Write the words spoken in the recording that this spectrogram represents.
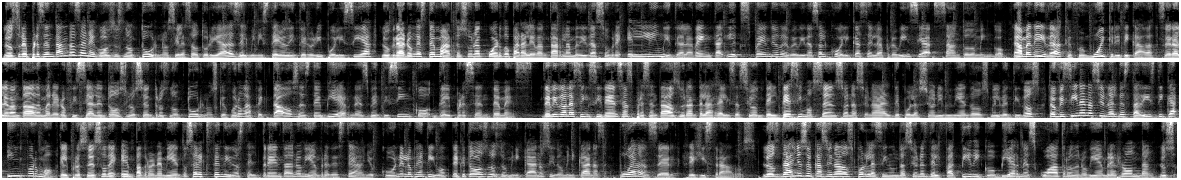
Los representantes de negocios nocturnos y las autoridades del Ministerio de Interior y Policía lograron este martes un acuerdo para levantar la medida sobre el límite a la venta y expendio de bebidas alcohólicas en la provincia Santo Domingo. La medida, que fue muy criticada, será levantada de manera oficial en todos los centros nocturnos que fueron afectados este viernes 25 del presente mes. Debido a las incidencias presentadas durante la realización del décimo Censo Nacional de Población y Vivienda 2022, la Oficina Nacional de Estadística informó que el proceso de empadronamiento será extendido hasta el 30 de noviembre de este año con el objetivo de que todos los dominicanos y dominicanas puedan ser registrados. Los daños ocasionados por las inundaciones del fatídico viernes 4 de noviembre rondan los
